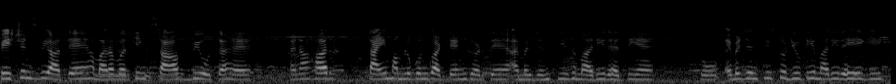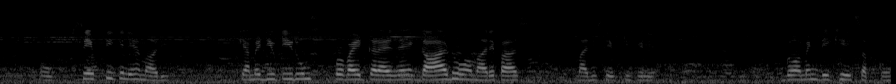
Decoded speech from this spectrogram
पेशेंट्स भी आते हैं हमारा वर्किंग स्टाफ भी होता है है ना? हर टाइम हम लोग उनको अटेंड करते हैं एमरजेंसीज हमारी रहती हैं। तो एमरजेंसीज तो ड्यूटी हमारी रहेगी। सेफ्टी के लिए हमारी कि हमें ड्यूटी रूम्स प्रोवाइड कराए जाएँ गार्ड हो हमारे पास हमारी सेफ्टी के लिए गवर्नमेंट देखे इस सबको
